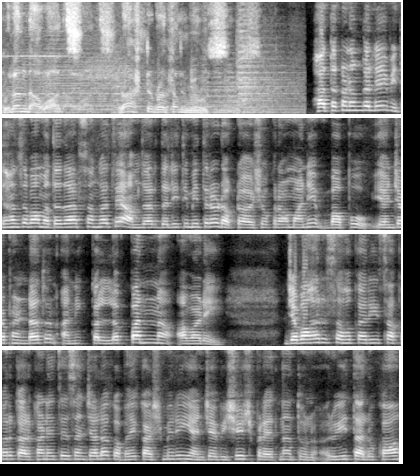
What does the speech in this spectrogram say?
बुलंद आवाज. राष्ट्रप्रथम न्यूज. हातकणंगले विधानसभा मतदारसंघाचे आमदार दलित मित्र डॉक्टर अशोकराव माने बापू यांच्या फंडातून आणि कल्लप्पांना आवाडे. जवाहर सहकारी साखर कारखान्याचे संचालक अभय काश्मीरी यांच्या विशेष प्रयत्नातून रुई तालुका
